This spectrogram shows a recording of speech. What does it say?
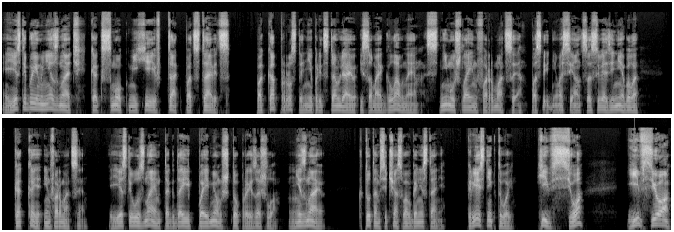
«Если бы и мне знать, как смог Михеев так подставиться. Пока просто не представляю, и самое главное, с ним ушла информация. Последнего сеанса связи не было». «Какая информация?» Если узнаем, тогда и поймем, что произошло. Не знаю. Кто там сейчас в Афганистане? Крестник твой. И все? И все,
